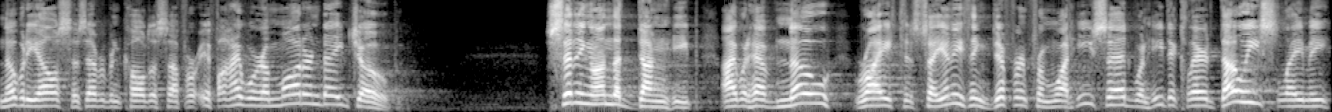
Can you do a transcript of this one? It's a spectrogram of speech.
nobody else has ever been called to suffer, if I were a modern day Job, sitting on the dung heap, I would have no right to say anything different from what he said when he declared, Though he slay me,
